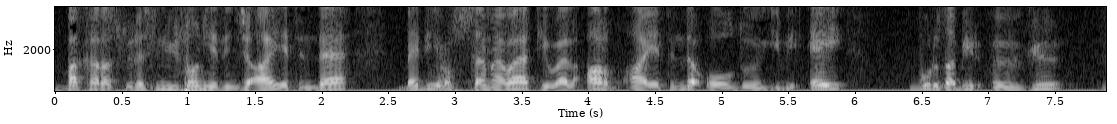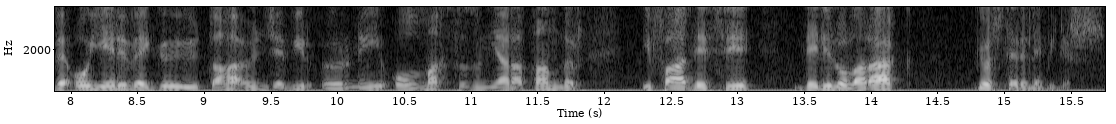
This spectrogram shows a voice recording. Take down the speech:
Bakara suresinin 117. ayetinde Bedi'us semavati vel ard ayetinde olduğu gibi ey burada bir övgü ve o yeri ve göğü daha önce bir örneği olmaksızın yaratandır ifadesi delil olarak gösterilebilir.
